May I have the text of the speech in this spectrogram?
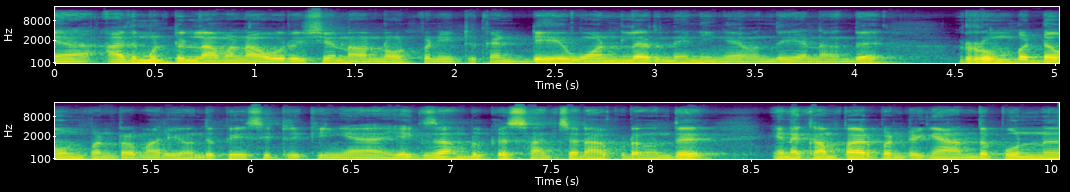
ஏன் அது மட்டும் இல்லாமல் நான் ஒரு விஷயம் நான் நோட் பண்ணிகிட்ருக்கேன் டே ஒன்லேருந்தே நீங்கள் வந்து என்னை வந்து ரொம்ப டவுன் பண்ணுற மாதிரி வந்து பேசிகிட்டு இருக்கீங்க. எக்ஸாம்பிளுக்கு சஞ்சனா கூட வந்து என்னை கம்பேர் பண்ணுறீங்க அந்த பொண்ணு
